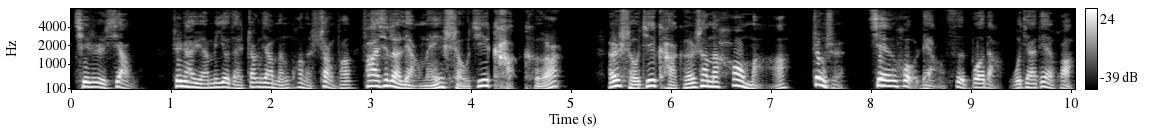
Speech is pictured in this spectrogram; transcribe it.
七日下午，侦查员们又在张家门框的上方发现了两枚手机卡壳，而手机卡壳上的号码正是。先后两次拨打吴家电话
